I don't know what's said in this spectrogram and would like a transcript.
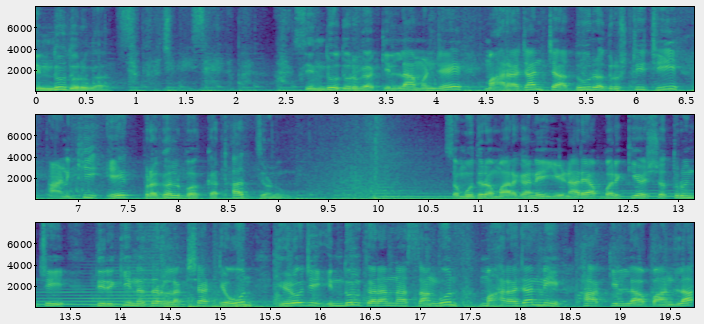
सिंधुदुर्ग. सिंधुदुर्ग किल्ला म्हणजे महाराजांच्या दूरदृष्टीची आणखी एक प्रगल्भ कथाच जणू. समुद्र मार्गाने येणाऱ्या परकीय शत्रूंची तिरकी नजर लक्षात ठेवून हिरोजी इंदुलकरांना सांगून महाराजांनी हा किल्ला बांधला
